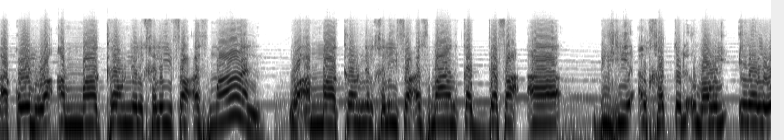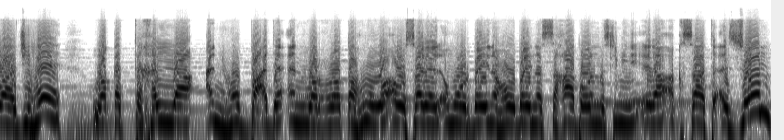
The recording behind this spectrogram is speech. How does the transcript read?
أقول وأما كون الخليفة عثمان وأما كون الخليفة عثمان قد دفع به الخط الأموي إلى الواجهة وقد تخلى عنه بعد أن ورطه وأوصل الأمور بينه وبين الصحابة والمسلمين إلى أقصى تأزم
